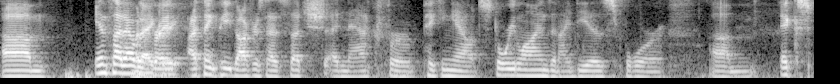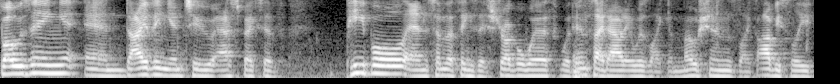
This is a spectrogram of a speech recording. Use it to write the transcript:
Um, Inside Out But was I great. agree. I think Pete Doctors has such a knack for picking out storylines and ideas for um, exposing and diving into aspects of people and some of the things they struggle with. With Inside Out, it was like emotions. Like obviously,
